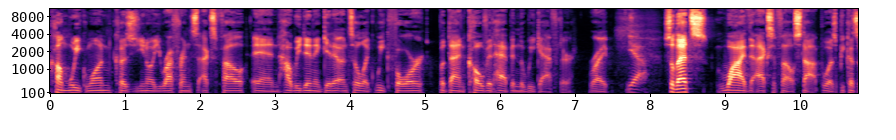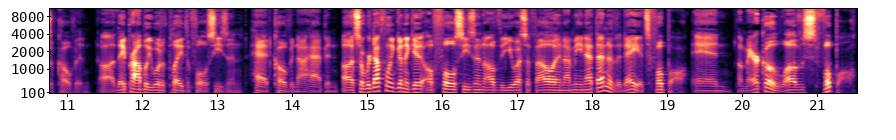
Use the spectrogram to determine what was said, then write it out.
come week one because you know you reference XFL and how we didn't get it until like week four, but then COVID happened the week after, right? Yeah. So that's why the XFL stopped was because of COVID. Uh, they probably would have played the full season had COVID not happened. Uh, so we're definitely going to get a full season of the USFL, and I mean, at the end of the day, it's football, and America loves football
